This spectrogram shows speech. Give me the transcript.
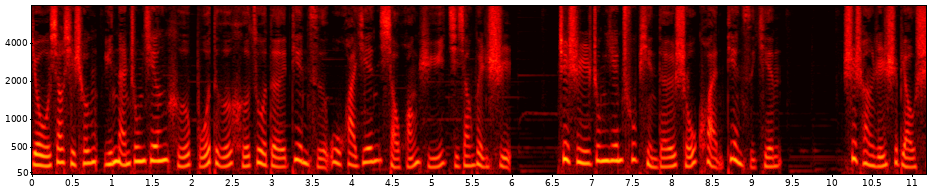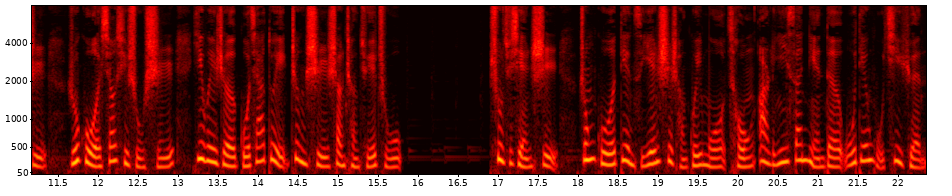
有消息称，云南中烟和博德合作的电子雾化烟小黄鱼即将问世，这是中烟出品的首款电子烟。市场人士表示，如果消息属实，意味着国家队正式上场角逐。数据显示，中国电子烟市场规模从2013年的5.5亿元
